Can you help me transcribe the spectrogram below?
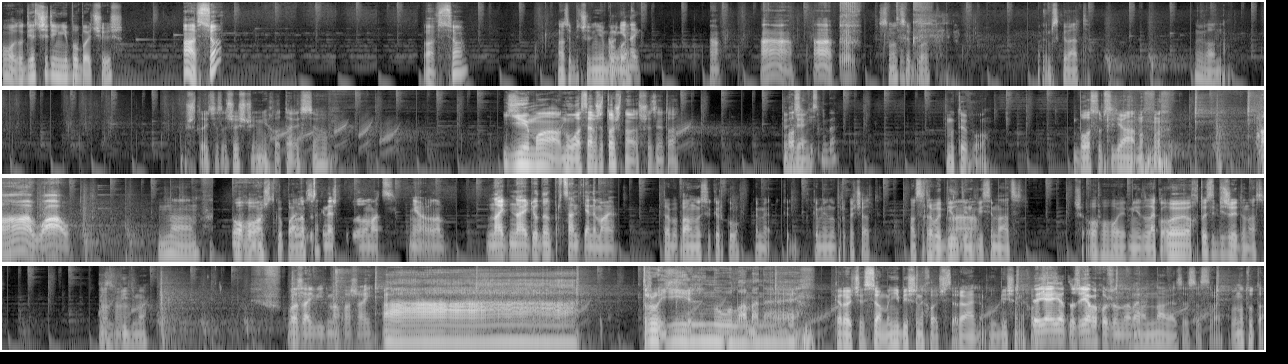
О, тут є чарівні боби, чуєш? А, все? А, все? На тобі чарівні мені боби. дай. А. А, а, пф. Сну цей блок. Будемо скидати. Ну і ладно. Що я зачищую, мені хватає з цього. Єма! Ну, а це вже точно щось не то. Бос Глянь. якийсь ніби? Ну, типу. Бос обсидіану. А, вау. На. Ого. Може, Вона скопаємося. безкінечно буде ламатися. Ні, вона. Навіть навіть 1% я не маю. Треба, певно, всю кирку камі... к- кам'яну прокачати. Але це треба білдинг А. 18. Що, ого, як мені далеко. Е, хтось біжить до нас. З Ага. відьма. Вважай, відьма, вважай. А Труїльнула мене. Коротше, все, мені більше не хочеться, реально, мені більше не Я, хочеться. я, я теж, я виходжу на А, верх. на, я це все срак. Воно тут.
